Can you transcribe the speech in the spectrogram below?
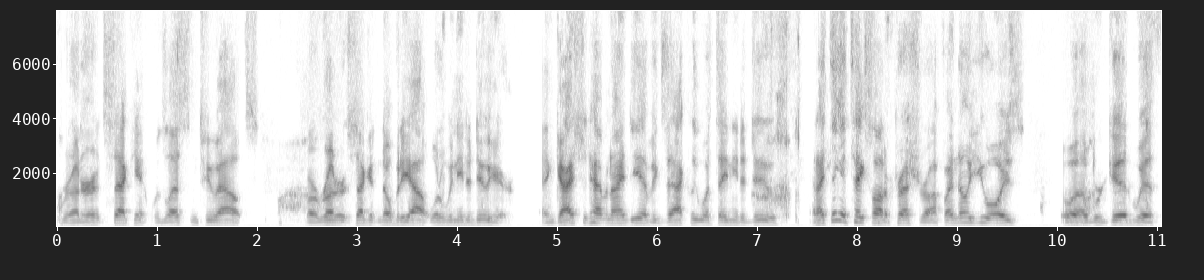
runner at second with less than two outs, or runner at second, nobody out. What do we need to do here? And guys should have an idea of exactly what they need to do. And I think it takes a lot of pressure off. I know you always uh, were good with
